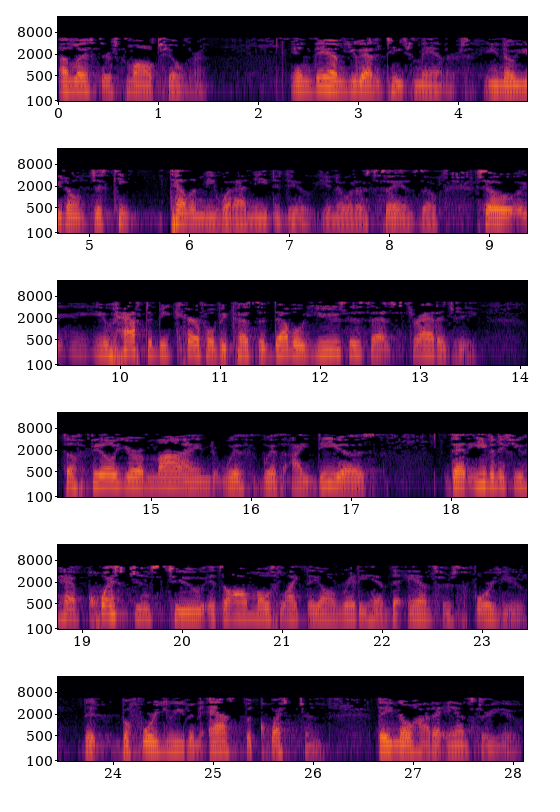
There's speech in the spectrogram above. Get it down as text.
unless they're small children. In them, you got to teach manners. You know, you don't just keep telling me what I need to do. You know what I'm saying? So, so you have to be careful because the devil uses that strategy to fill your mind with with ideas that even if you have questions to, it's almost like they already have the answers for you. That before you even ask the question, they know how to answer you.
